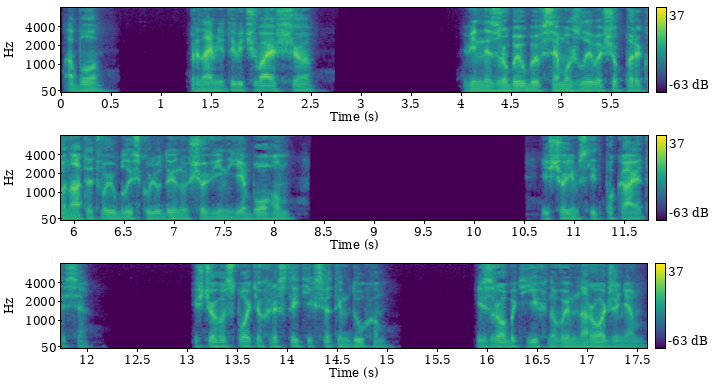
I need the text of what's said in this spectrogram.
Або, принаймні, ти відчуваєш, що він не зробив би все можливе, щоб переконати твою близьку людину, що він є Богом, і що їм слід покаятися, і що Господь охрестить їх Святим Духом і зробить їх новим народженням.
